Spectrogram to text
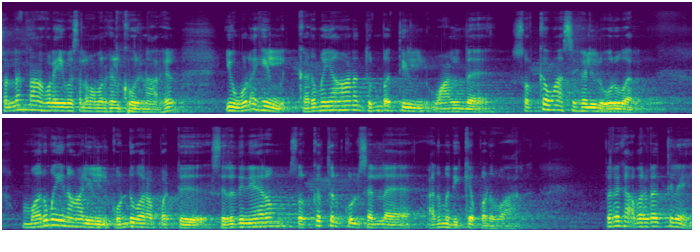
ஸல்லல்லாஹு வசலம் அவர்கள் கூறினார்கள் இவ்வுலகில் கடுமையான துன்பத்தில் வாழ்ந்த சொர்க்கவாசிகளில் ஒருவர் மறுமை நாளில் கொண்டு வரப்பட்டு சிறிது நேரம் சொர்க்கத்திற்குள் செல்ல அனுமதிக்கப்படுவார். பிறகு அவரிடத்திலே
